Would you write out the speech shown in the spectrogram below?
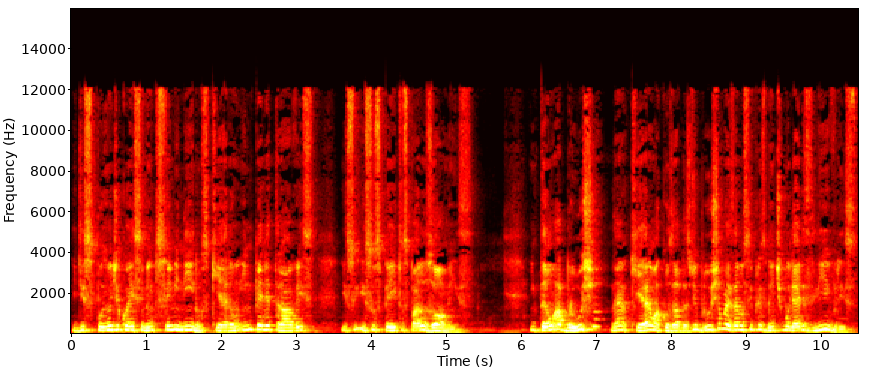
e dispunham de conhecimentos femininos que eram impenetráveis e suspeitos para os homens. Então, a bruxa, né, que eram acusadas de bruxa, mas eram simplesmente mulheres livres,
